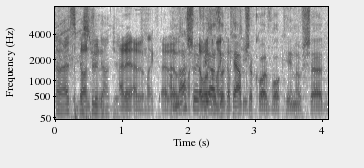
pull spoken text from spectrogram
No, that's The Mystery Dungeon. I didn't. I didn't like that. that I'm was not my- sure that if he has a cup of tea. capture card, Volcano Shed.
